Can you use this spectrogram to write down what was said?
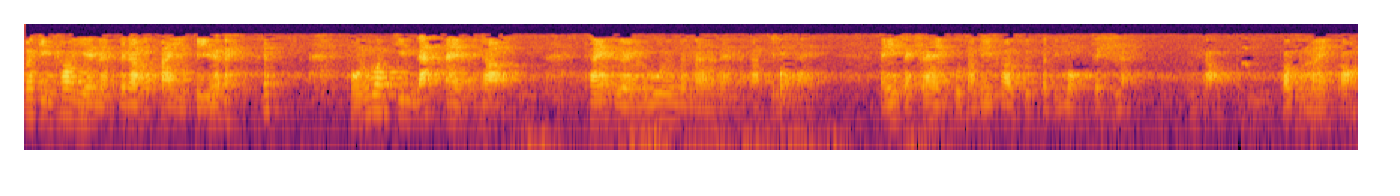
ว่ากินข้าวเย็นเนี่ยเป็นอาบัติตายอยู่ปีแล้วผมรู้ว่ากินได้นะครับใช้ตัวเองรู้ตั้งนานแล้วนะครับเสียใจอันนี้แต่แกล้งพูดตอนที่เข้าสุดปฏิโมกเสร็จนะนะครับ เพราะสมัยก่อน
